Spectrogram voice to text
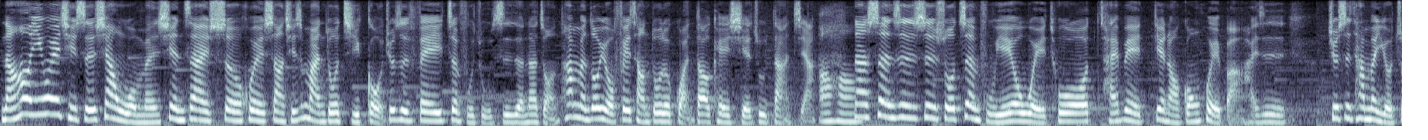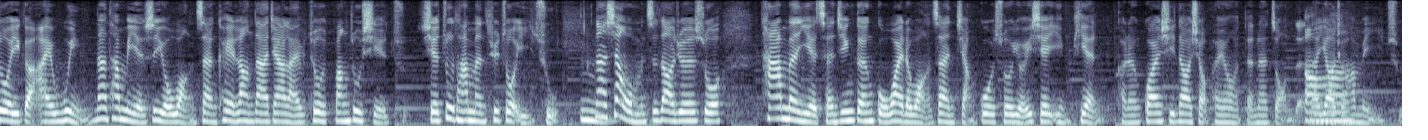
然后因为其实像我们现在社会上，其实蛮多机构，就是非政府组织的那种，他们都有非常多的管道可以协助大家。那甚至是说政府也有委托台北电脑工会吧，还是？就是他们有做一个 iWin，那他们也是有网站可以让大家来做帮助协助协助他们去做移除。那像我们知道，就是说他们也曾经跟国外的网站讲过，说有一些影片可能关系到小朋友的那种的，那要求他们移除。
